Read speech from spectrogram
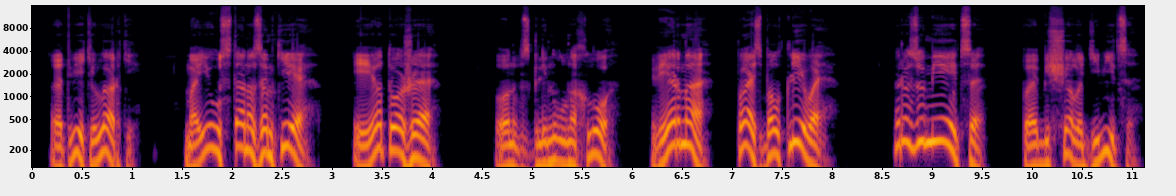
— ответил Арти. «Мои уста на замке. Ее тоже». Он взглянул на Хло. «Верно? Пасть болтливая». «Разумеется», — пообещала девица.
